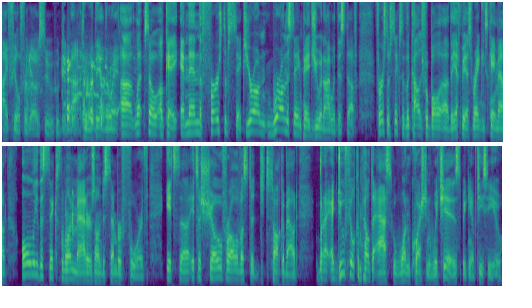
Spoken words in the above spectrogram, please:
I feel for those who, who did not, who went the other way. Uh, let, so okay, and then the first of six. You're on. We're on the same page, you and I, with this stuff. First of six of the college football, uh, the FBS rankings came out. Only the sixth one matters on December fourth. It's uh, it's a show for all of us to, to talk about. But I, I do feel compelled to ask one question, which is speaking of TCU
